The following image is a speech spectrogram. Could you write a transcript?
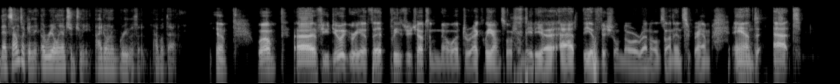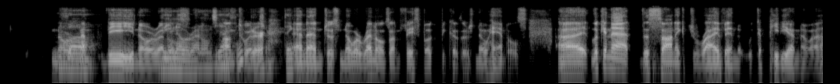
that sounds like an, a real answer to me. I don't agree with it. How about that? Yeah. Well, uh, if you do agree with it, please reach out to Noah directly on social media at the official Noah Reynolds on Instagram and at Noah Ren- the Noah Reynolds the Noah Reynolds, yeah, on Twitter, right. And you. then just Noah Reynolds on Facebook because there's no handles. Uh, looking at the Sonic Drive-In Wikipedia, Noah,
